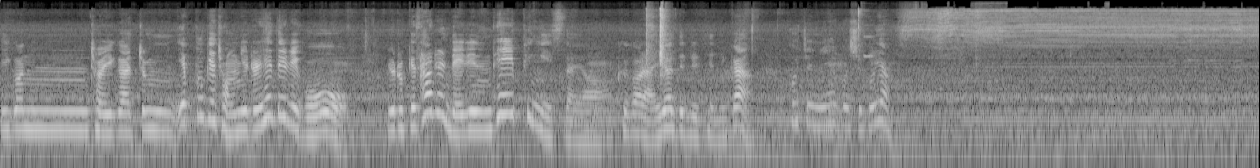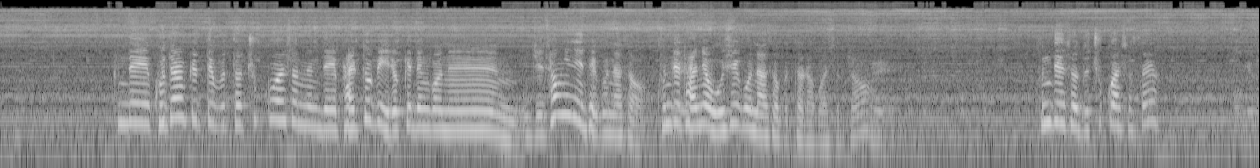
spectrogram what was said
이건 저희가 좀 예쁘게 정리를 해드리고 이렇게 살을 내리는 테이핑이 있어요. 그걸 알려드릴 테니까 꾸준히 해보시고요. 근데 고등학교 때부터 축구하셨는데 발톱이 이렇게 된 거는 이제 성인이 되고 나서 군대 다녀오시고 나서부터라고 하셨죠? 네. 군대에서도 축구하셨어요? 거기는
